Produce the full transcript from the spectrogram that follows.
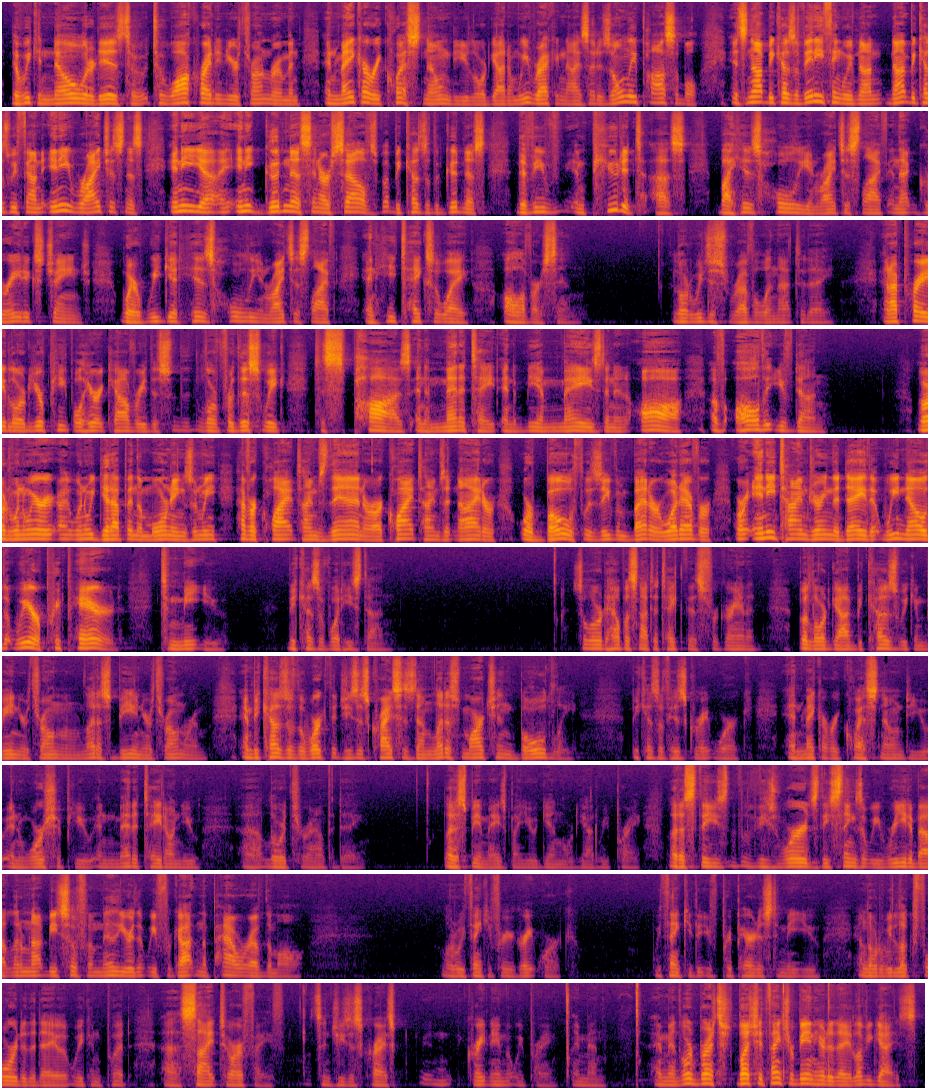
That we can know what it is to, to walk right into your throne room and, and make our requests known to you, Lord God. And we recognize that is only possible. It's not because of anything we've done, not because we found any righteousness, any, uh, any goodness in ourselves, but because of the goodness that you've imputed to us by his holy and righteous life in that great exchange where we get his holy and righteous life and he takes away all of our sin. Lord, we just revel in that today. And I pray, Lord, your people here at Calvary, this, Lord, for this week to pause and to meditate and to be amazed and in awe of all that you've done. Lord, when, we're, uh, when we get up in the mornings, when we have our quiet times then, or our quiet times at night, or, or both was even better, whatever, or any time during the day that we know that we are prepared to meet you because of what He's done. So, Lord, help us not to take this for granted. But, Lord God, because we can be in your throne room, let us be in your throne room. And because of the work that Jesus Christ has done, let us march in boldly because of his great work and make our requests known to you and worship you and meditate on you, uh, Lord, throughout the day. Let us be amazed by you again, Lord God, we pray. Let us, these, these words, these things that we read about, let them not be so familiar that we've forgotten the power of them all. Lord, we thank you for your great work. We thank you that you've prepared us to meet you. And Lord, we look forward to the day that we can put uh, sight to our faith. It's in Jesus Christ's great name that we pray. Amen. Amen. Lord bless, bless you. Thanks for being here today. Love you guys.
